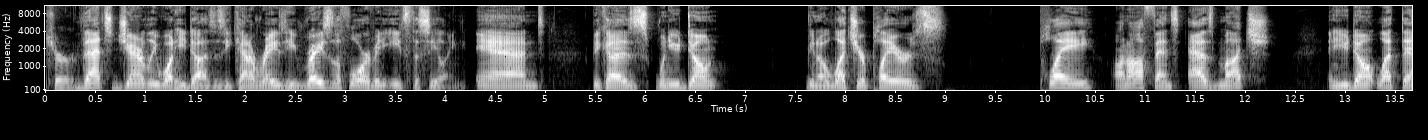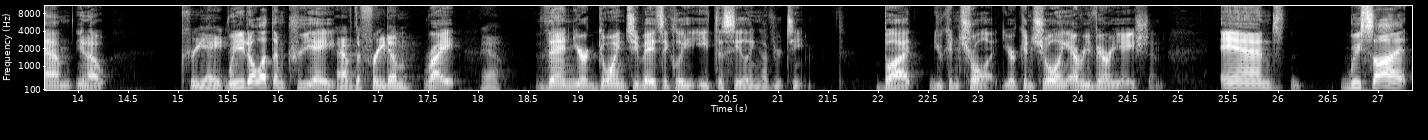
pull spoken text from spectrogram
Sure. that's generally what he does. Is he kind of raise he raises the floor, but he eats the ceiling. And because when you don't, you know, let your players play on offense as much, and you don't let them, you know, Create. when you don't let them create, have the freedom. right? Yeah. then you're going to basically eat the ceiling of your team. But you control it. You're controlling every variation. And we saw it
